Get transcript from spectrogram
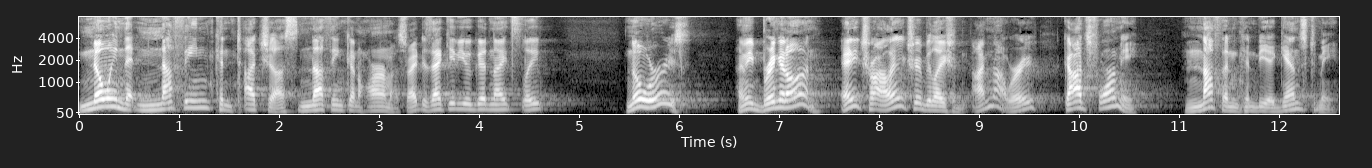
knowing that nothing can touch us, nothing can harm us, right? Does that give you a good night's sleep? No worries. I mean, bring it on. Any trial, any tribulation. I'm not worried. God's for me. Nothing can be against me.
